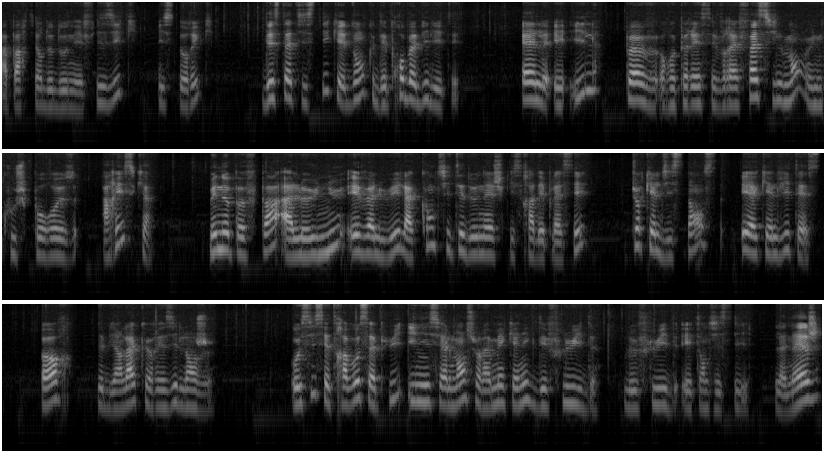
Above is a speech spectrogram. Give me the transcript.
à partir de données physiques, historiques, des statistiques et donc des probabilités. Elles et ils peuvent repérer, c'est vrai, facilement une couche poreuse à risque, mais ne peuvent pas, à l'œil nu, évaluer la quantité de neige qui sera déplacée, sur quelle distance et à quelle vitesse. Or, c'est bien là que réside l'enjeu. Aussi, ces travaux s'appuient initialement sur la mécanique des fluides, le fluide étant ici la neige,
